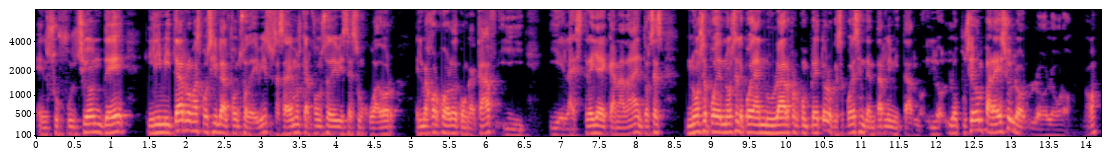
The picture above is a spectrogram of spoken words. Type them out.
en su función de limitar lo más posible a Alfonso Davis. O sea, sabemos que Alfonso Davis es un jugador, el mejor jugador de CONCACAF y, la estrella de Canadá, entonces no se, puede, no se le puede anular por completo, lo que se puede es intentar limitarlo. Y lo, pusieron para eso y lo, logró, ¿no?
